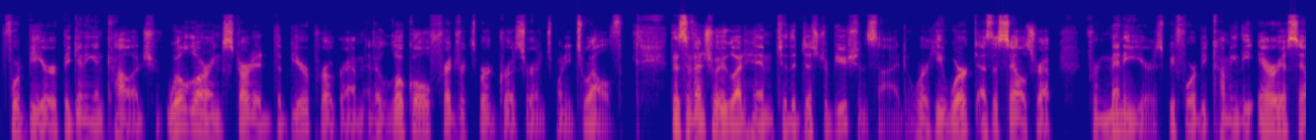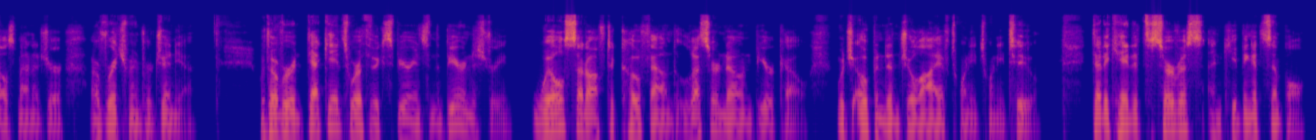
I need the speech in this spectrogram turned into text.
for beer beginning in college, Will Loring started the beer program at a local Fredericksburg grocer in 2012. This eventually led him to the distribution side, where he worked as a sales rep for many years before becoming the area sales manager of Richmond, Virginia. With over a decade's worth of experience in the beer industry, Will set off to co found Lesser Known Beer Co., which opened in July of 2022. Dedicated to service and keeping it simple,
